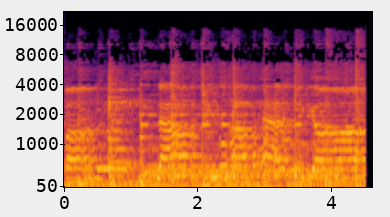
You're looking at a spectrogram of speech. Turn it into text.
fun. Now the jingle house.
